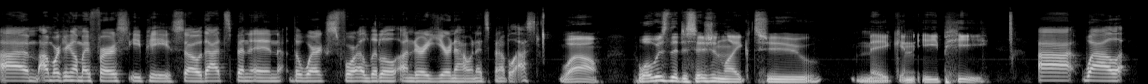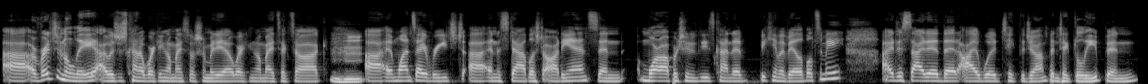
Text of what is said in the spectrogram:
um, I'm working on my first EP. So that's been in the works for a little under a year now, and it's been a blast. Wow. What was the decision like to make an EP? Uh, well, uh, originally, I was just kind of working on my social media, working on my TikTok. Mm-hmm. Uh, and once I reached uh, an established audience and more opportunities kind of became available to me, I decided that I would take the jump and take the leap and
